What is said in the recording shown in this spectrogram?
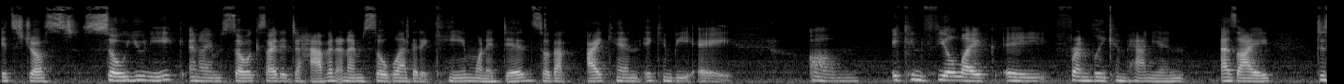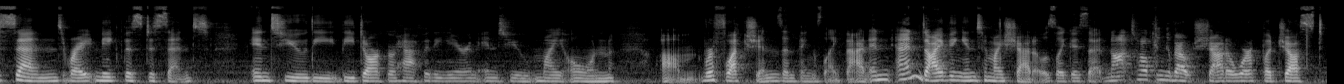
it's just so unique and I'm so excited to have it and I'm so glad that it came when it did so that I can, it can be a, um, it can feel like a friendly companion as I descend, right? Make this descent into the, the darker half of the year and into my own um, reflections and things like that. And and diving into my shadows like i said not talking about shadow work but just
